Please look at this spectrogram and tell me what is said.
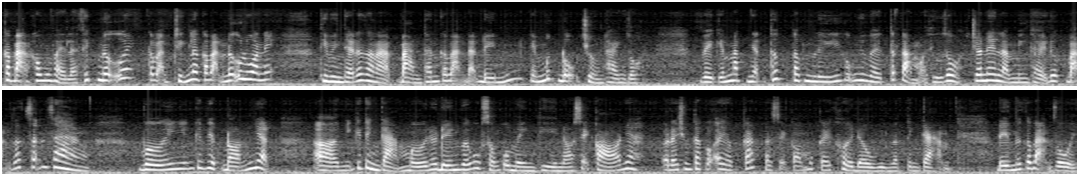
các bạn không phải là thích nữ ấy các bạn chính là các bạn nữ luôn ấy thì mình thấy được rằng là bản thân các bạn đã đến cái mức độ trưởng thành rồi. Về cái mặt nhận thức tâm lý cũng như về tất cả mọi thứ rồi. Cho nên là mình thấy được bạn rất sẵn sàng với những cái việc đón nhận uh, những cái tình cảm mới nó đến với cuộc sống của mình thì nó sẽ có nha. Ở đây chúng ta có A of và sẽ có một cái khởi đầu về mặt tình cảm đến với các bạn rồi.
